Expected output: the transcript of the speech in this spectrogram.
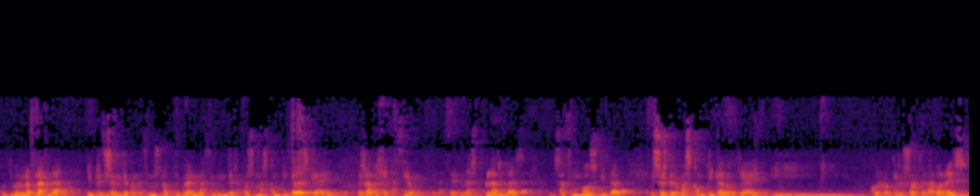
cultivar una planta y precisamente cuando hacemos una película de animación de las cosas más complicadas que hay es la vegetación, el hacer las plantas, se hace un bosque y tal, eso es de lo más complicado que hay y con lo que los ordenadores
